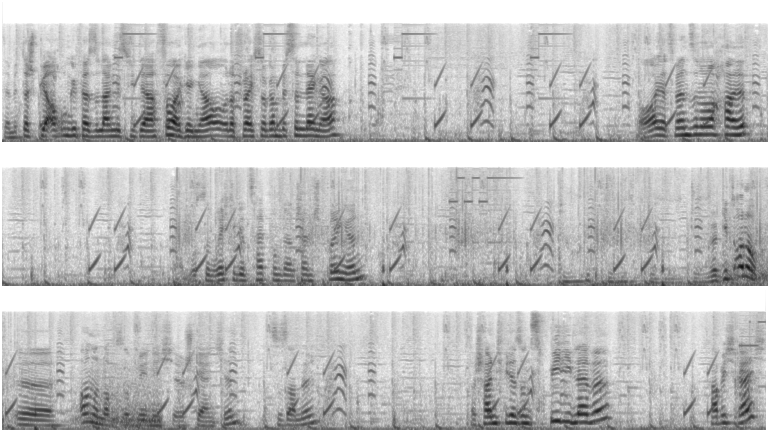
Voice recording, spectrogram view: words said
Damit das Spiel auch ungefähr so lang ist wie der Vorgänger oder vielleicht sogar ein bisschen länger. Oh, jetzt werden sie nur noch halb. Muss zum richtigen Zeitpunkt anscheinend springen. Da gibt auch noch, äh, auch nur noch so wenig äh, Sternchen zu sammeln. Wahrscheinlich wieder so ein Speedy-Level. Habe ich recht?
